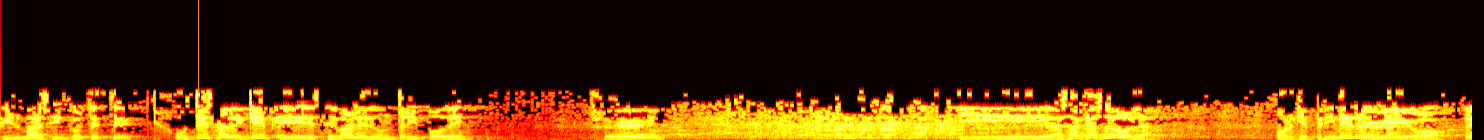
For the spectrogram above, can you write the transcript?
filmar sin que usted esté. ¿Usted sabe qué? Eh, se vale de un trípode Sí. y la saca sola. Porque primero Qué vivo. Sí.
